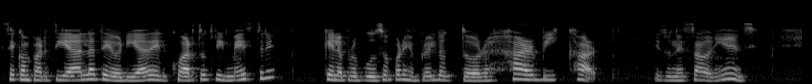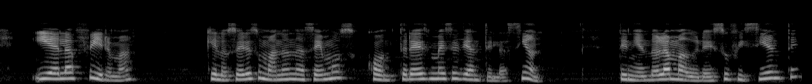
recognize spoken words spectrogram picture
se compartía la teoría del cuarto trimestre que lo propuso, por ejemplo, el doctor Harvey Karp, es un estadounidense. y él afirma que los seres humanos nacemos con tres meses de antelación, teniendo la madurez suficiente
